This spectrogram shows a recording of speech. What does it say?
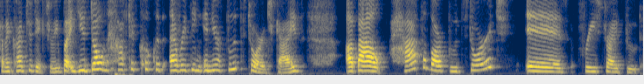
kind of contradictory, but you don't have to cook with everything in your food storage, guys. About half of our food storage is freeze dried food.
